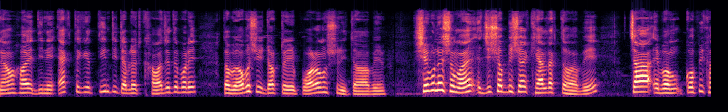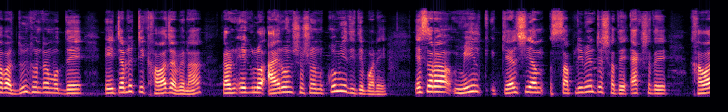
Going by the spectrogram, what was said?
নেওয়া হয়। দিনে এক থেকে তিনটি ট্যাবলেট খাওয়া যেতে পারে, তবে অবশ্যই ডক্টরের পরামর্শ নিতে হবে। সেবনের সময় যেসব বিষয়ে খেয়াল রাখতে হবে, চা এবং কফি খাবার দুই ঘণ্টার মধ্যে এই ট্যাবলেটটি খাওয়া যাবে না, কারণ এগুলো আয়রন শোষণ কমিয়ে দিতে পারে। এছাড়া মিল্ক, ক্যালসিয়াম সাপ্লিমেন্টের সাথে একসাথে খাওয়া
